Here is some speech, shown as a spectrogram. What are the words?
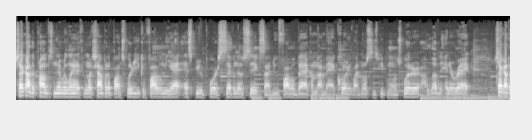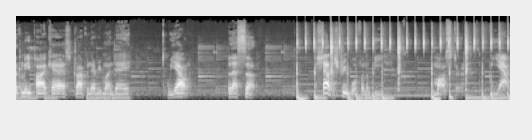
Check out the Promised Neverland. If you want to chop it up on Twitter, you can follow me at SB706. I do follow back. I'm not mad corny like most of these people on Twitter. I love to interact. Check out the committee podcast, dropping every Monday. We out. Bless up. Shout out to Street Wolf on the beat. Monster. We out.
